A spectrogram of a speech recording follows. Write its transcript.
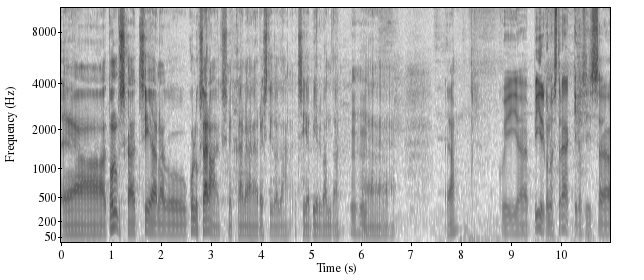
ja tundus ka, et siia nagu kuluks ära üks niisugune röstikoda, et siia piirkonda mm. -hmm. jah. Kui äh, piirkonnast rääkida, siis äh,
